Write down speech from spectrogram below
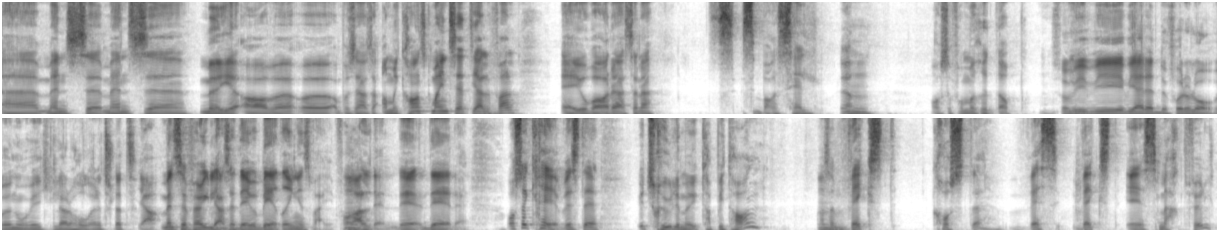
Uh, mens, eh, mens uh, mye av uh, altså, amerikansk mindset i alle fall, er jo bare det, altså det Bare selv. Ja. Mm. Og så får vi rydde opp. Så vi, vi, vi, er redde for å love noe vi ikke klarer å holde? rett og slett? Ja, Men selvfølgelig, altså, det er jo bedringens vei. For mm. all del. Det, det, er det. Og så kreves det utrolig mye kapital. Altså, mm. Vekst koster. Vekst er smertefullt.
